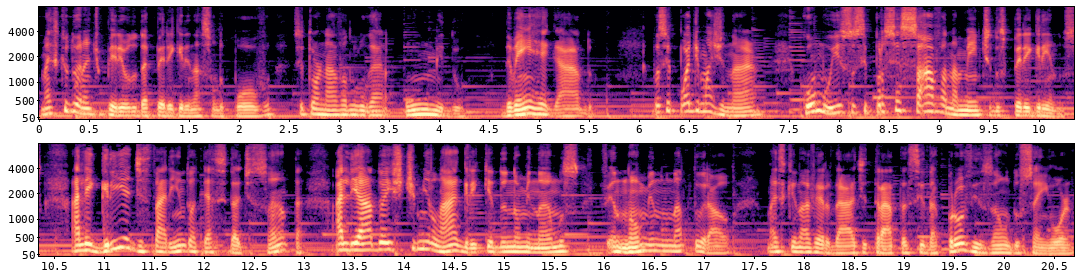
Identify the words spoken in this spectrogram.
mas que durante o período da peregrinação do povo se tornava um lugar úmido, bem regado. Você pode imaginar como isso se processava na mente dos peregrinos. A alegria de estar indo até a Cidade Santa, aliado a este milagre que denominamos fenômeno natural, mas que na verdade trata-se da provisão do Senhor.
